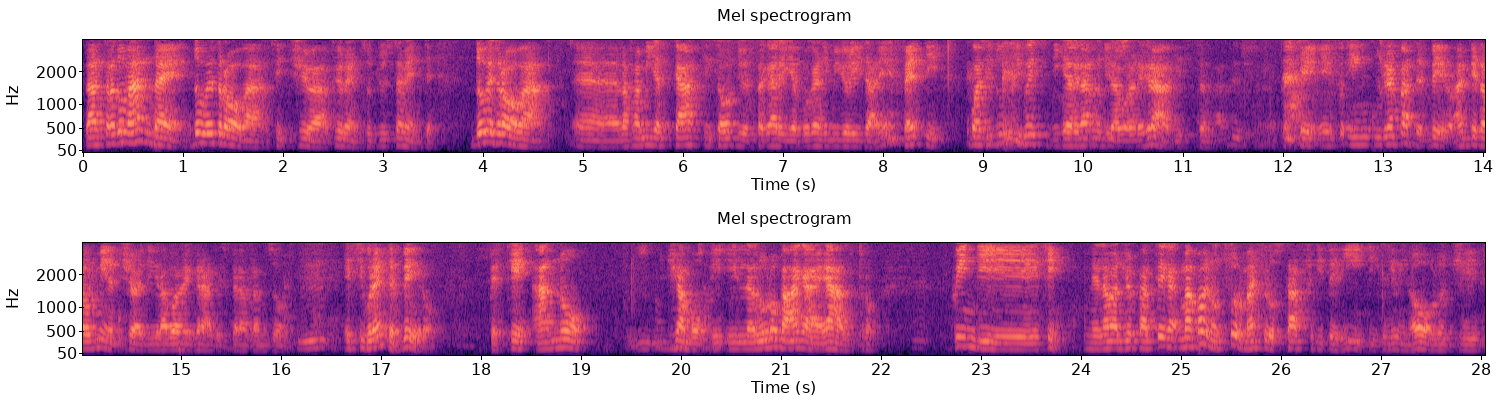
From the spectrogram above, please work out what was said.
l'altra domanda è dove trova, si diceva Fiorenzo giustamente, dove trova eh, la famiglia Scazzi i soldi per pagare gli avvocati migliori d'Italia? In effetti quasi tutti questi dichiareranno di lavorare gratis, perché in gran parte è vero, anche Taormina diceva di lavorare gratis per la Franzoni, e sicuramente è vero, perché hanno, diciamo, la loro paga è altro. Quindi sì, nella maggior parte ma poi non solo, ma anche lo staff di periti, criminologi,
